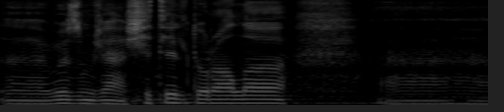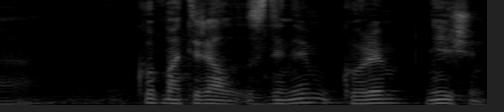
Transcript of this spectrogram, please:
ә, өзім жаңа шетел туралы ә, көп материал ізденемін көремін не үшін?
